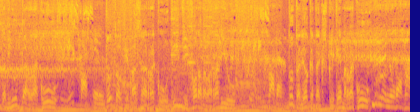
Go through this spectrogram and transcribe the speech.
Minut a minut de RAC1 Més fàcil. Tot el que passa a RAC1 dins i fora de la ràdio Actualitzada. Tot allò que t'expliquem a RAC1 Renovada.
